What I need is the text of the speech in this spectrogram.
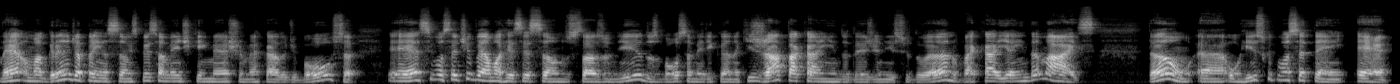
Né? Uma grande apreensão, especialmente quem mexe no mercado de bolsa, é se você tiver uma recessão nos Estados Unidos, bolsa americana que já está caindo desde o início do ano, vai cair ainda mais. Então, é, o risco que você tem é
